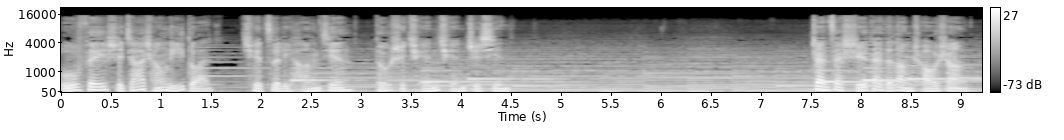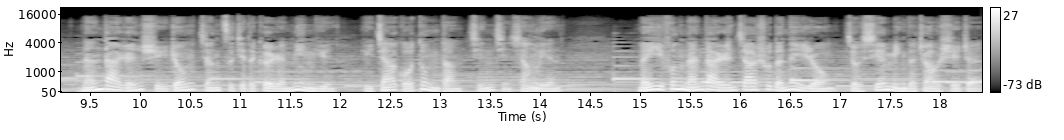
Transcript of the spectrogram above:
无非是家长里短，却字里行间都是拳拳之心。站在时代的浪潮上，南大人始终将自己的个人命运与家国动荡紧紧相连。每一封南大人家书的内容，就鲜明地昭示着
